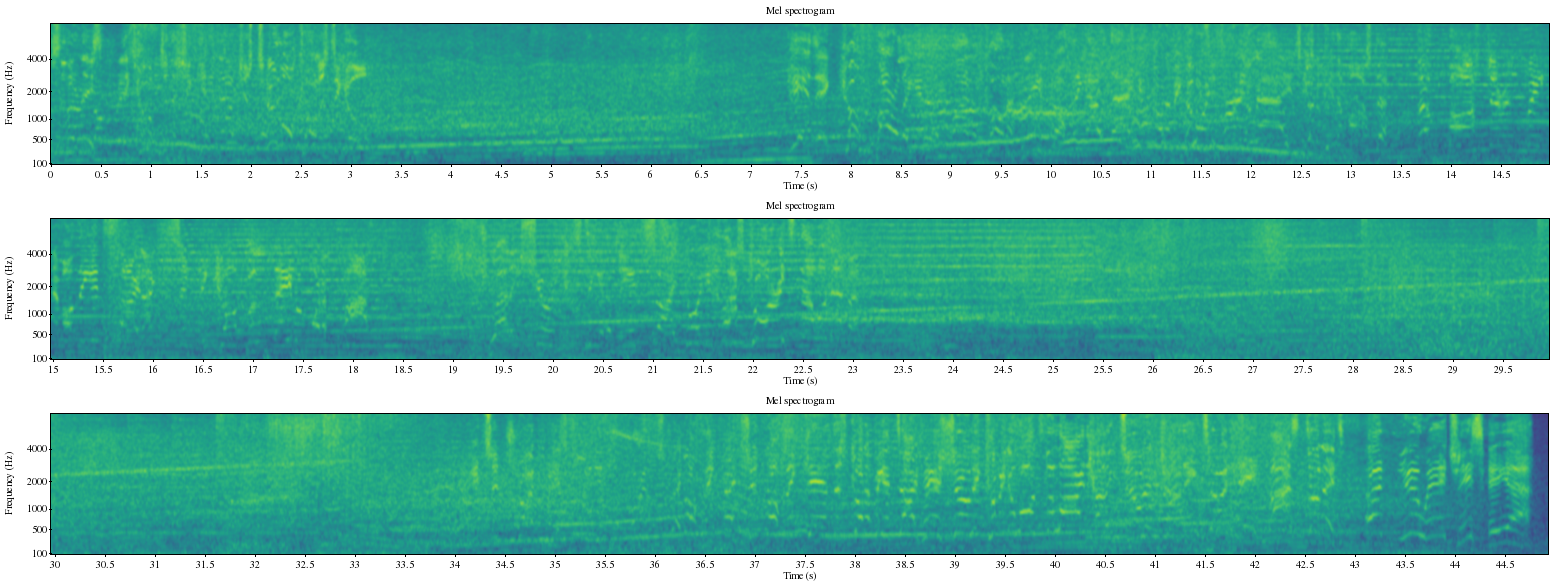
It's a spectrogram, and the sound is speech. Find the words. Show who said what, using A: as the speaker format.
A: closer than this. They come to the chicane now, just two more corners to go. Here they come, barreling into the final corner. Leave nothing out there. You've got to be going for it now. It's going to be the master. The master has beaten him on the inside. I simply can't believe it. What a pass. Well, he sure gets to get up the inside, going into last here!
